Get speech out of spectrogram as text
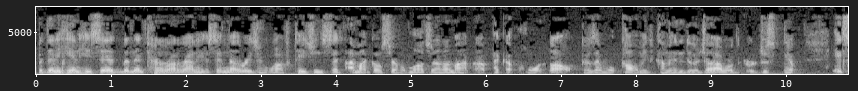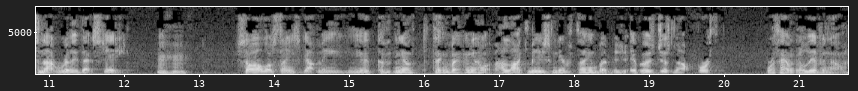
But then again, he said, but then turn right around, he said another reason why for teaching, he said, I might go several months and I might not pick up the horn at all because they won't call me to come in and do a job or, or just, you know, it's not really that steady. Mm-hmm. So all those things got me, you know, com- you know, thinking about, you know, I liked music and everything, but it, it was just not worth, worth having a living on.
